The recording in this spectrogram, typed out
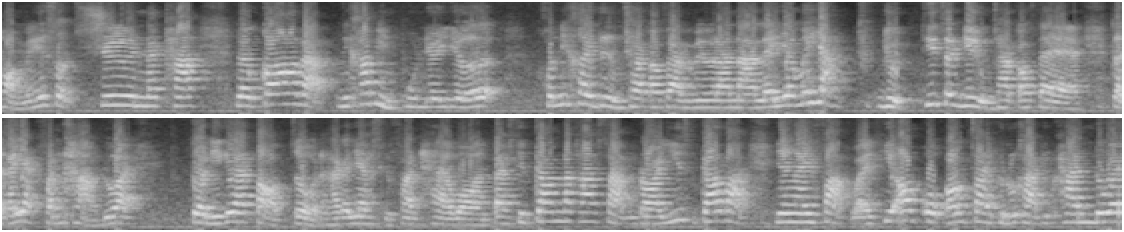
หอมไม่ได้สดชื่นนะคะ แล้วก็แบบมีค่าผินปูนเยอะๆ คนที่เคยดื่มชากาแฟมาเป็นเวลานาน และยังไม่อยากหยุดที่จะดื่มชากาแฟ แต่ก็อยากฟันขาวด้วย ตัวนี้ก็จะตอบโจทย์นะคะกับยาสีฟันแฮร์วอน80กรัมนะคะ329 บาท ยังไงฝากไว้ที่อ้อมอกอ้อมใจคุณลูกค้าทุกท่านด้วย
